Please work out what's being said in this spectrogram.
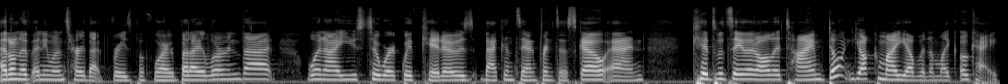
I don't know if anyone's heard that phrase before, but I learned that when I used to work with kiddos back in San Francisco and kids would say that all the time. Don't yuck my yum. And I'm like, okay,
